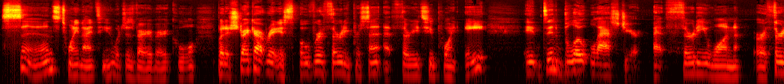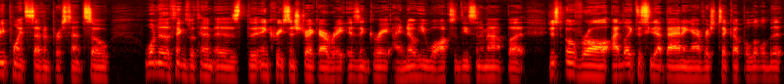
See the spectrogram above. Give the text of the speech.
since 2019, which is very, very cool. But his strikeout rate is over 30% at 32.8. It did bloat last year at 31 or 30.7%. So one of the things with him is the increase in strikeout rate isn't great. I know he walks a decent amount, but just overall, I'd like to see that batting average tick up a little bit.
